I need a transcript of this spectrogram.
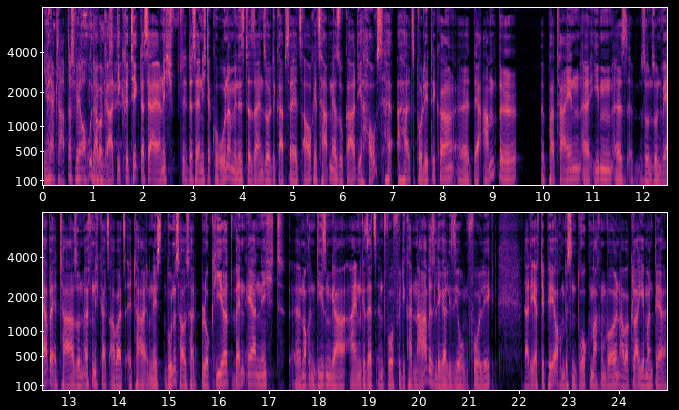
Ja, ja, klar, das wäre auch unangenehm. Aber gerade die Kritik, dass er ja nicht, dass er nicht der Corona-Minister sein sollte, gab es ja jetzt auch. Jetzt haben ja sogar die Haushaltspolitiker äh, der Ampel Parteien äh, ihm äh, so, so ein Werbeetat, so ein Öffentlichkeitsarbeitsetat im nächsten Bundeshaushalt blockiert, wenn er nicht äh, noch in diesem Jahr einen Gesetzentwurf für die Cannabis-Legalisierung vorlegt. Da die FDP auch ein bisschen Druck machen wollen, aber klar, jemand, der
